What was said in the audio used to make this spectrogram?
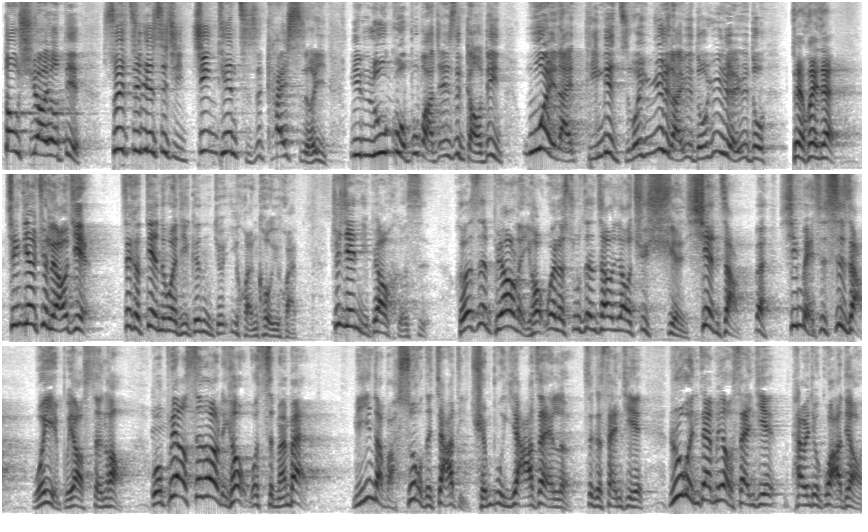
都需要用电。所以这件事情今天只是开始而已。你如果不把这件事搞定，未来停电只会越来越多，越来越多。所以惠贞今天要去了解这个电的问题，跟你就一环扣一环。之前你不要合适。核四不要了以后，为了苏贞昌要去选县长，不是，新北市市长，我也不要深奥，我不要深奥了以后，我怎么办？民进党把所有的家底全部压在了这个三阶，如果你再没有三阶，台湾就挂掉。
